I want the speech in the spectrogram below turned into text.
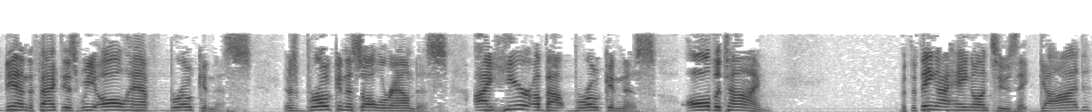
again, the fact is we all have brokenness. There's brokenness all around us. I hear about brokenness all the time. But the thing I hang on to is that God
